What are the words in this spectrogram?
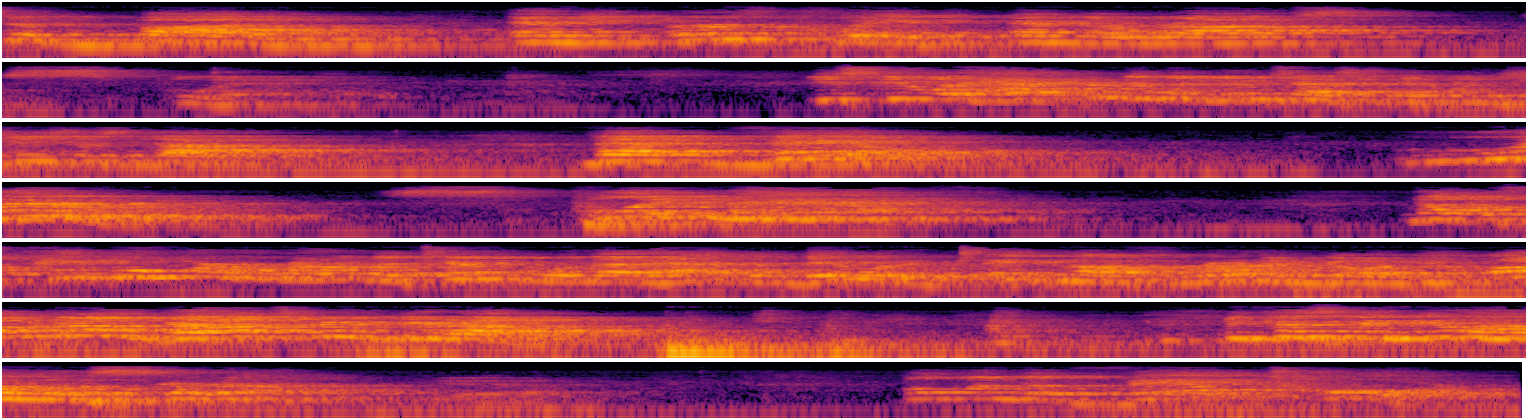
to bottom, and the earthquake and the rocks split. You see, what happened in the New Testament when Jesus died, that veil literally split in half. Now, if people were around the temple when that happened, they would have taken off running, going, Oh no, God's going to get out. Because they knew how it was set up. Yeah. But when the veil tore,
